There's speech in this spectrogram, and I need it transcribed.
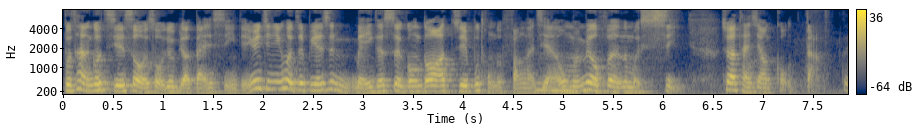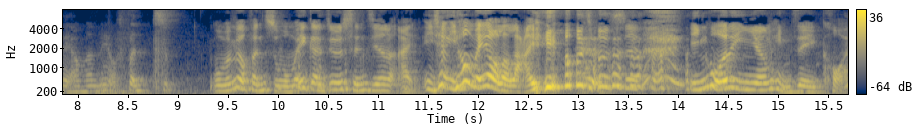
不太能够接受的时候，我就比较担心一点，因为基金会这边是每一个社工都要接不同的方案进来，我们没有分的那么细，所以它弹性要够大。对啊，我们没有分组。我们没有分组，我们一个人就是身兼了爱，以前 以后没有了啦，以后就是银活的营养品这一块，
